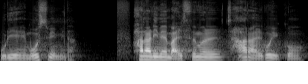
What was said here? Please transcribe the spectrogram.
우리의 모습입니다. 하나님의 말씀을 잘 알고 있고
